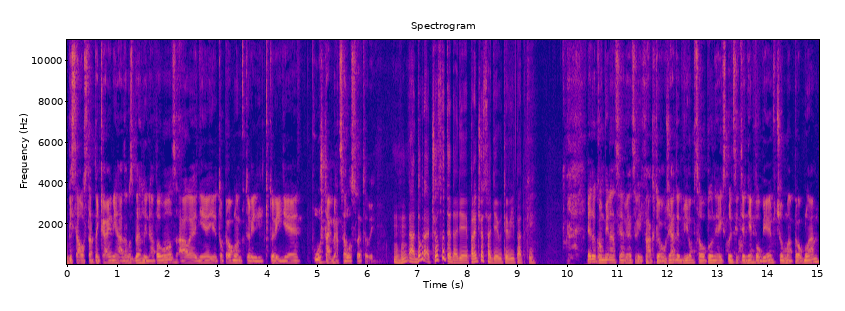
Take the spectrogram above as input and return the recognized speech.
by sa ostatné krajiny hádam zbehli na pomoc, ale nie, je to problém, ktorý, ktorý je už takmer celosvetový. Uh-huh. A dobrá, čo sa teda deje? Prečo sa dejú tie výpadky? Je to kombinácia viacerých faktorov. Žiaden výrobca úplne explicitne nepovie, v čom má problém,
